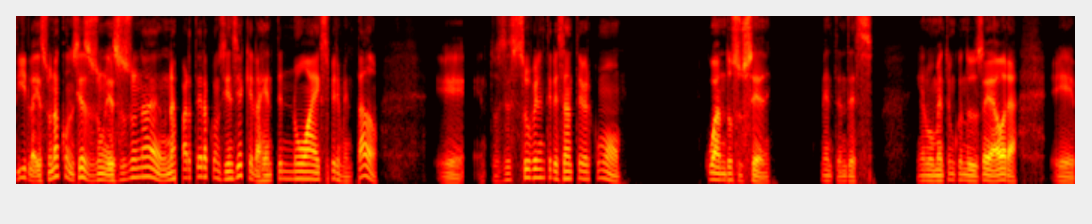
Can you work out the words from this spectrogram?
es una conciencia, eso es una, una, parte de la conciencia que la gente no ha experimentado. Eh, entonces, súper interesante ver cómo, cuando sucede, ¿me entendés? En el momento en cuando sucede. Ahora, eh,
